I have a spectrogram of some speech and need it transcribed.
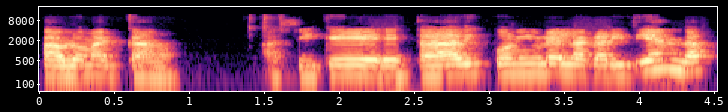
Pablo Marcano. Así que está disponible en la Claritienda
